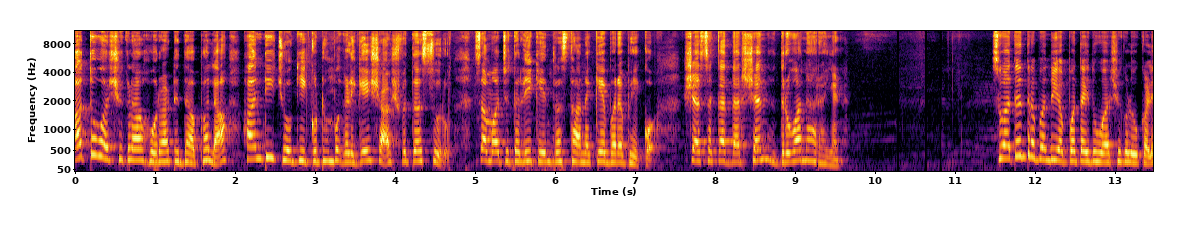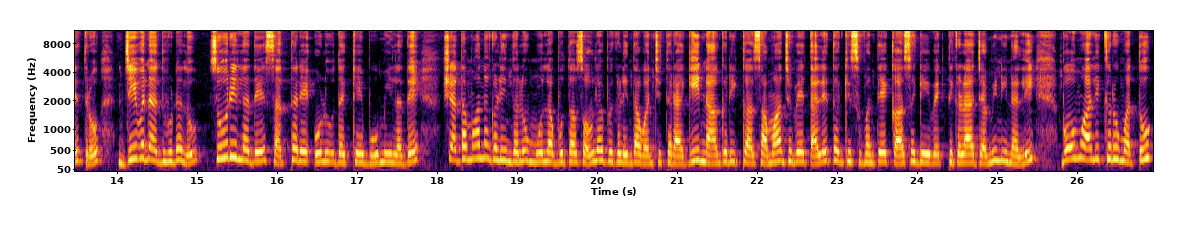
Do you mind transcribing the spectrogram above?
ಹತ್ತು ವರ್ಷಗಳ ಹೋರಾಟದ ಫಲ ಹಂದಿ ಜೋಗಿ ಕುಟುಂಬಗಳಿಗೆ ಶಾಶ್ವತ ಸೂರು. ಸಮಾಜದಲ್ಲಿ ಕೇಂದ್ರ ಸ್ಥಾನಕ್ಕೆ ಬರಬೇಕು. ಶಾಸಕ ದರ್ಶನ್ ಧ್ರುವನಾರಾಯಣ್. ಸ್ವಾತಂತ್ರ್ಯ ಬಂದು ಎಪ್ಪತ್ತೈದು ವರ್ಷಗಳು ಕಳೆದರೂ ಜೀವನ ದುಡಲು ಸೂರಿಲ್ಲದೆ ಸತ್ತರೆ ಉಳುವುದಕ್ಕೆ ಭೂಮಿ ಇಲ್ಲದೆ ಶತಮಾನಗಳಿಂದಲೂ ಮೂಲಭೂತ ಸೌಲಭ್ಯಗಳಿಂದ ವಂಚಿತರಾಗಿ ನಾಗರಿಕ ಸಮಾಜವೇ ತಲೆ ತಗ್ಗಿಸುವಂತೆ ಖಾಸಗಿ ವ್ಯಕ್ತಿಗಳ ಜಮೀನಿನಲ್ಲಿ ಭೂಮಾಲೀಕರು ಮತ್ತು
